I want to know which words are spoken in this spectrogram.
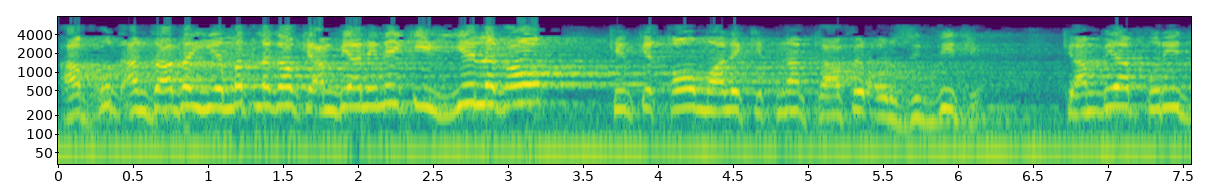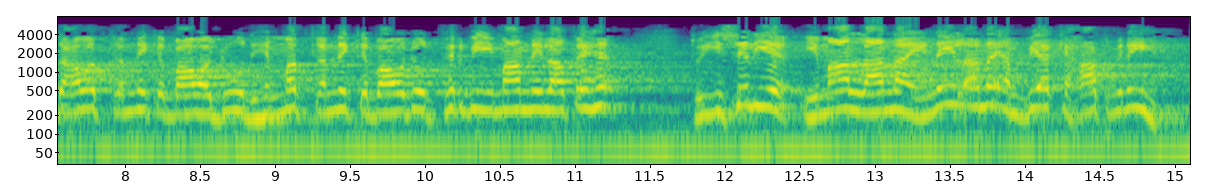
آپ خود اندازہ یہ مت لگاؤ کہ انبیاء نے نہیں کی، یہ لگاؤ کیونکہ قوم والے کتنا کافر اور ضدی تھے۔ کہ انبیاء پوری دعوت کرنے کے باوجود، ہمت کرنے کے باوجود پھر بھی ایمان نہیں لاتے ہیں۔ تو اسی لیے ایمان لانا ہے نہیں لانا ہے، انبیاء کے ہاتھ میں نہیں ہے۔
